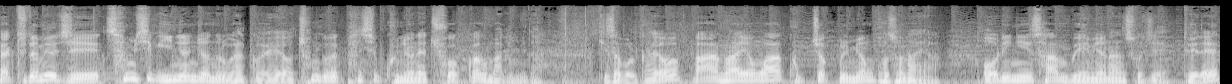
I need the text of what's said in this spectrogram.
Music 32년 전으로 갈 거예요 1989년의 추억과 음악입니다 기사 볼까요? 만화 영화 국적불명 벗어나야 어린이 삶 외면한 소재 되레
